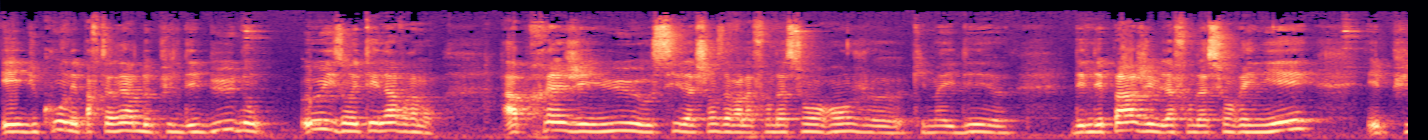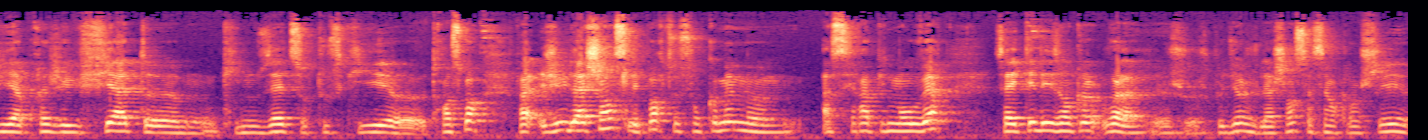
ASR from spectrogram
et du coup, on est partenaires depuis le début, donc eux, ils ont été là vraiment. Après, j'ai eu aussi la chance d'avoir la Fondation Orange euh, qui m'a aidé euh, dès le départ. J'ai eu la Fondation Régnier. Et puis après, j'ai eu Fiat euh, qui nous aide sur tout ce qui est transport. J'ai eu la chance, les portes se sont quand même assez rapidement ouvertes. Ça a été des enclenchés. Voilà, je, peux dire, j'ai eu la chance, ça s'est enclenché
